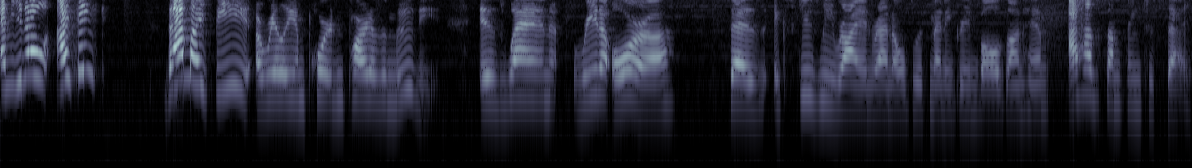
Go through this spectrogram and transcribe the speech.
and you know, I think that might be a really important part of the movie is when Rita Ora says, Excuse me, Ryan Reynolds, with many green balls on him, I have something to say.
